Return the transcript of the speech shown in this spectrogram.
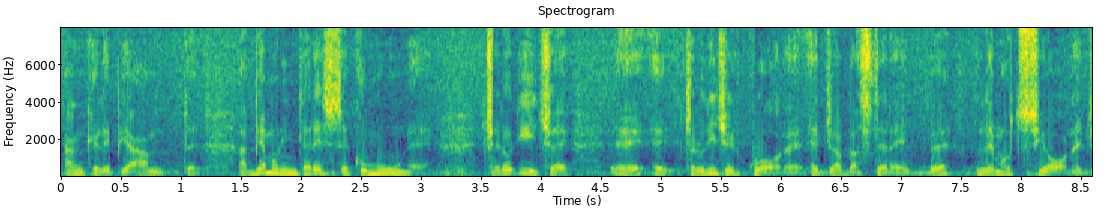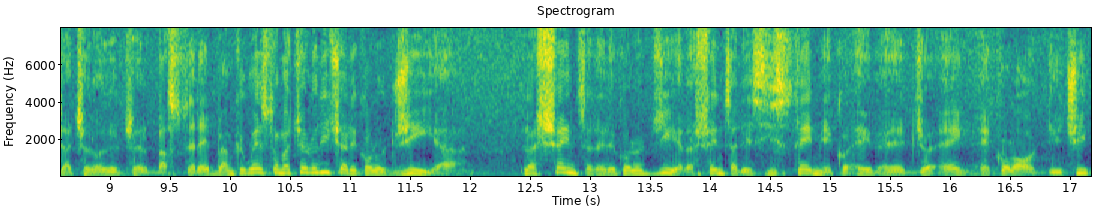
anche le piante. Abbiamo un interesse comune, ce lo dice, eh, eh, ce lo dice il cuore e già basterebbe, l'emozione, già ce lo cioè, basterebbe anche questo, ma ce lo dice l'ecologia la scienza dell'ecologia, la scienza dei sistemi eco- ecologici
